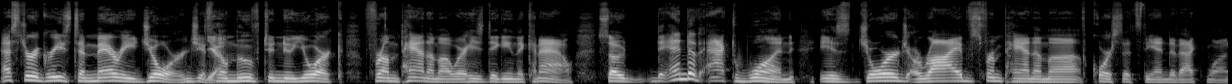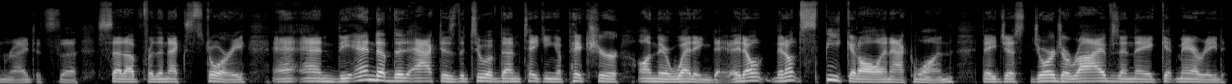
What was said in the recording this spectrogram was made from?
Esther agrees to marry George if yeah. he'll move to New York from Panama, where he's digging the canal. So, the end of Act One is George arrives from Panama. Of course, that's the end of Act One, right? It's the setup for the next story, and, and the end of the act is the two of them taking a picture on their wedding day They don't they don't speak at all in Act One. They just George arrives and they get married,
